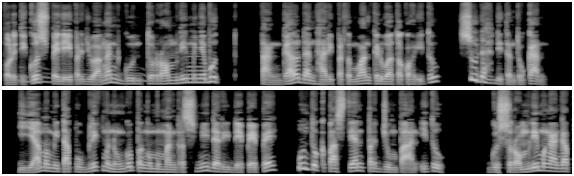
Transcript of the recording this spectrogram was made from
Politikus hmm. PDI Perjuangan Guntur Romli menyebut tanggal dan hari pertemuan kedua tokoh itu sudah ditentukan. Ia meminta publik menunggu pengumuman resmi dari DPP untuk kepastian perjumpaan itu. Gus Romli menganggap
